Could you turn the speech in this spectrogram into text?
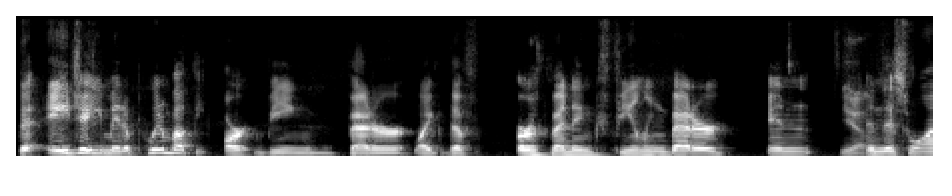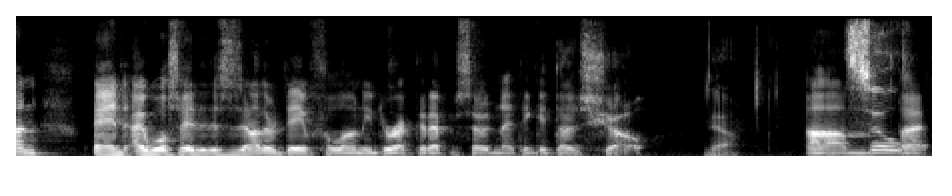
that AJ, you made a point about the art being better, like the earthbending feeling better in Yeah. in this one, and I will say that this is another Dave Filoni directed episode, and I think it does show. yeah, Um, so but-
